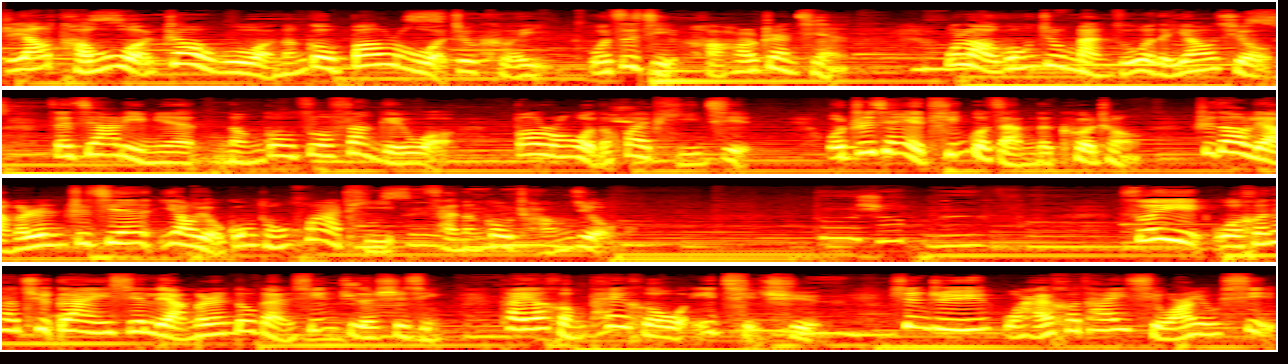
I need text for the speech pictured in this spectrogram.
只要疼我、照顾我、能够包容我就可以，我自己好好赚钱，我老公就满足我的要求，在家里面能够做饭给我，包容我的坏脾气。我之前也听过咱们的课程，知道两个人之间要有共同话题才能够长久，所以我和他去干一些两个人都感兴趣的事情，他也很配合我一起去，甚至于我还和他一起玩游戏。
